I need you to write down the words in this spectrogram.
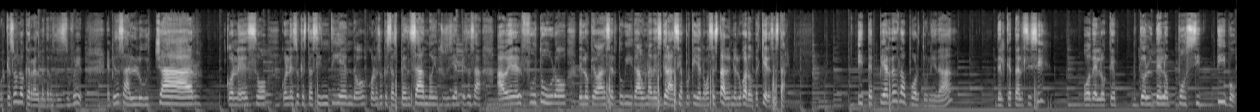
porque eso es lo que realmente nos hace sufrir. Empiezas a luchar con eso, con eso que estás sintiendo, con eso que estás pensando y entonces ya empiezas a, a, ver el futuro de lo que va a ser tu vida, una desgracia porque ya no vas a estar en el lugar donde quieres estar. Y te pierdes la oportunidad del qué tal si sí, o de lo que de lo positivo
